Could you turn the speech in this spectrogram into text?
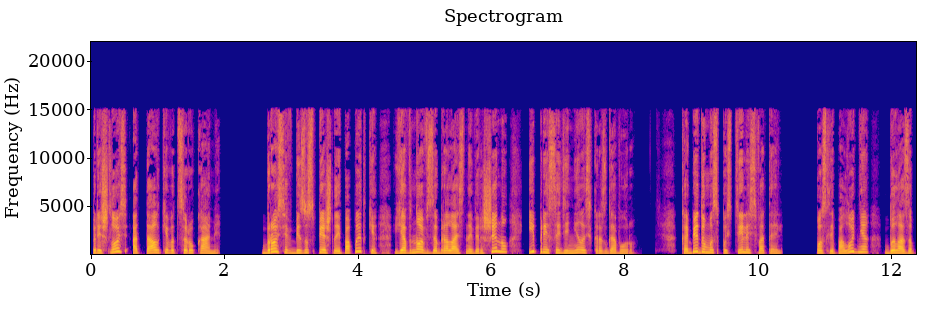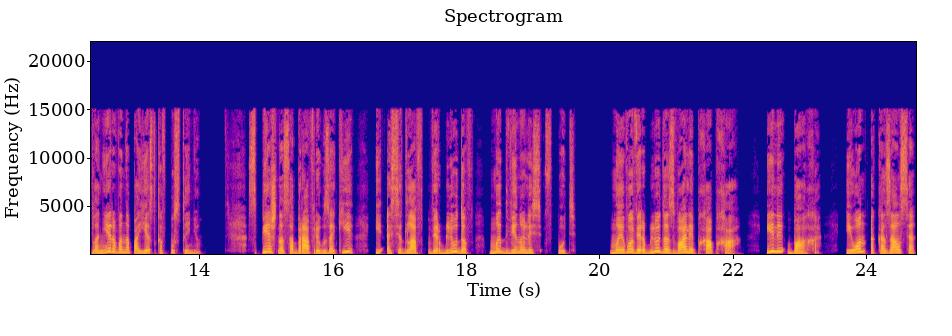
Пришлось отталкиваться руками. Бросив безуспешные попытки, я вновь забралась на вершину и присоединилась к разговору. К обеду мы спустились в отель. После полудня была запланирована поездка в пустыню. Спешно собрав рюкзаки и оседлав верблюдов, мы двинулись в путь. Моего верблюда звали Пхапха или Баха, и он оказался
